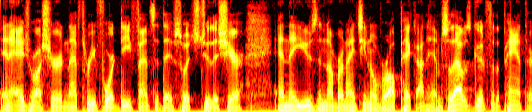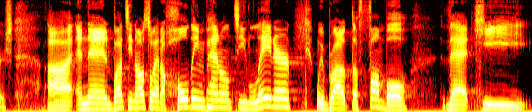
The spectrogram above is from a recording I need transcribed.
an edge rusher in that three four defense that they've switched to this year, and they used the number nineteen overall pick on him. So that was good for the Panthers. Uh, and then Bunting also had a holding penalty later. We brought up the fumble that he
